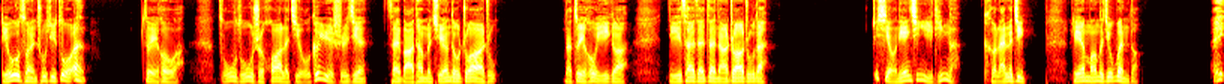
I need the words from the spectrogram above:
流窜出去作案，最后啊，足足是花了九个月时间才把他们全都抓住。那最后一个，你猜猜在哪抓住的？这小年轻一听啊，可来了劲，连忙的就问道：“哎，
